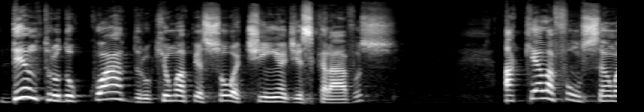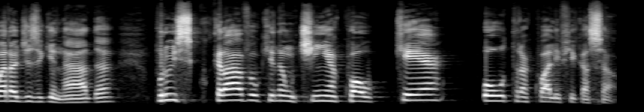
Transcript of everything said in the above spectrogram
dentro do quadro que uma pessoa tinha de escravos, aquela função era designada para o escravo que não tinha qualquer outra qualificação.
